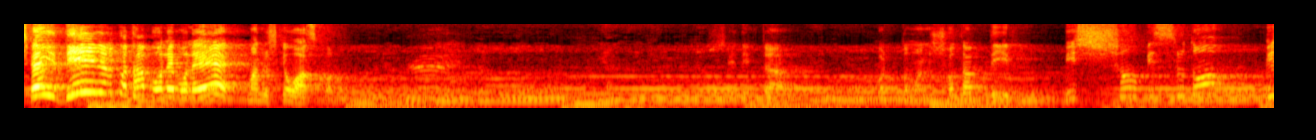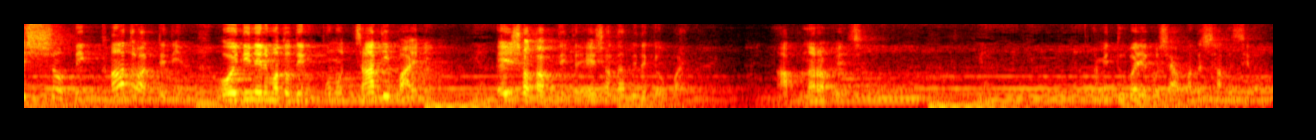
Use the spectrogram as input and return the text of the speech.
সেই দিনের কথা বলে বলে মানুষকে ওয়াজ করো। সেই দিনটা বর্তমান শতাব্দীর বিশ্ব বিশ্রুত বিশ্ব বিখ্যাত একটি দিন। ওই দিনের মতো দিন কোনো জাতি পায়নি। এই শতাব্দীতে এই শতাব্দীতে কেউ পায়নি। আপনারা পেয়েছেন। আমি দুবাইয়ে বসে আপনাদের সাথে ছিলাম।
